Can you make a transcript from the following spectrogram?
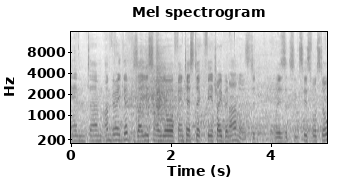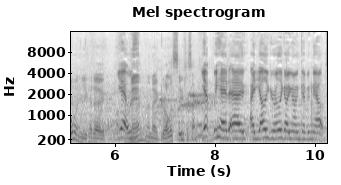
And um, I'm very good because I used some of your fantastic fair trade bananas. Did, was it a successful store and you had a Yeah, was- man in a gorilla suit or something? Yep, we had a, a yellow gorilla going around giving out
